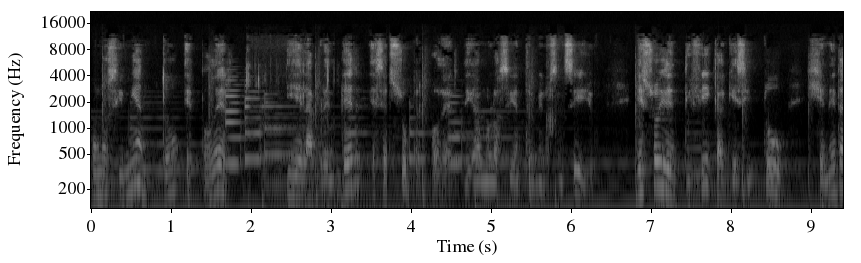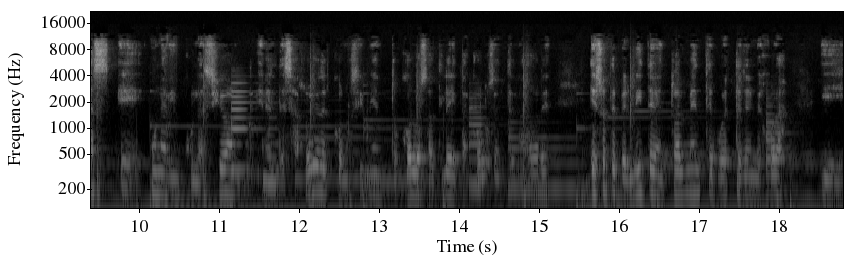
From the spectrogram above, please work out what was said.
conocimiento es poder y el aprender es el superpoder, digámoslo así en términos sencillos. Eso identifica que si tú generas eh, una vinculación en el desarrollo del conocimiento con los atletas, con los entrenadores, eso te permite eventualmente poder tener mejoras y,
